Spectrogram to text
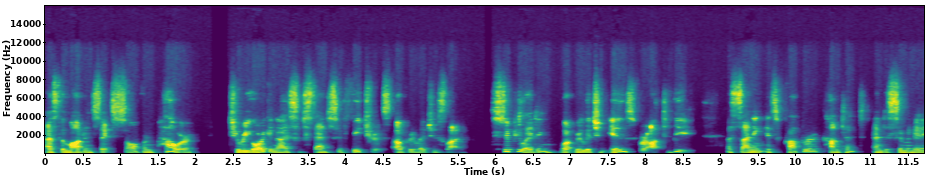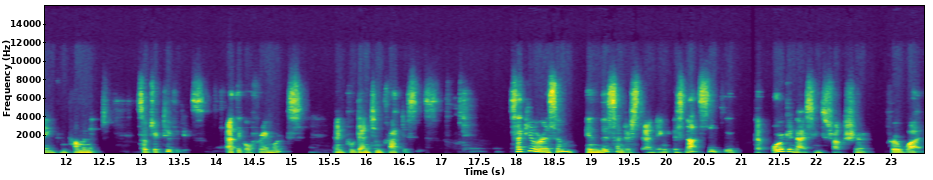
as the modern state's sovereign power to reorganize substantive features of religious life, stipulating what religion is or ought to be, assigning its proper content and disseminating concomitant subjectivities, ethical frameworks, and prudentum practices. Secularism, in this understanding, is not simply the organizing structure for what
